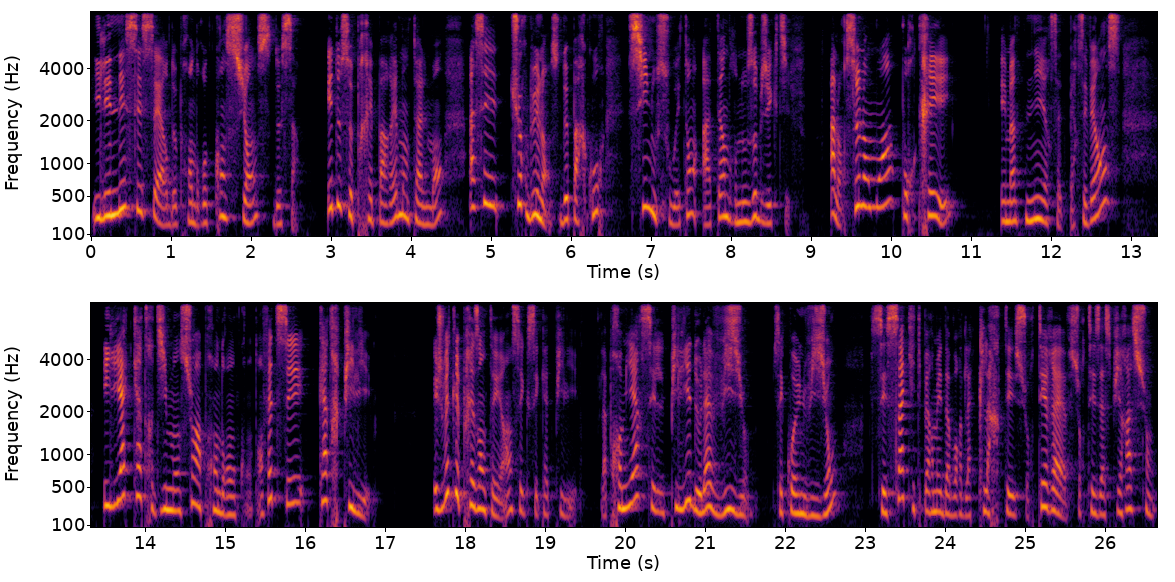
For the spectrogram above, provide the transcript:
Il est nécessaire de prendre conscience de ça et de se préparer mentalement à ces turbulences de parcours si nous souhaitons atteindre nos objectifs. Alors selon moi, pour créer et maintenir cette persévérance, il y a quatre dimensions à prendre en compte. En fait, c'est quatre piliers. Et je vais te les présenter, hein, c'est que ces quatre piliers. La première, c'est le pilier de la vision. C'est quoi une vision? C'est ça qui te permet d'avoir de la clarté sur tes rêves, sur tes aspirations.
